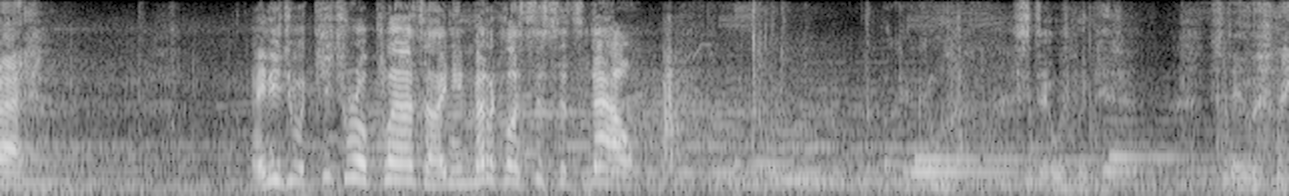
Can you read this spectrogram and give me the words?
Brad. I need you at Kichiro Plaza. I need medical assistance now. Okay, come on. Stay with me, kid. Stay with me.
